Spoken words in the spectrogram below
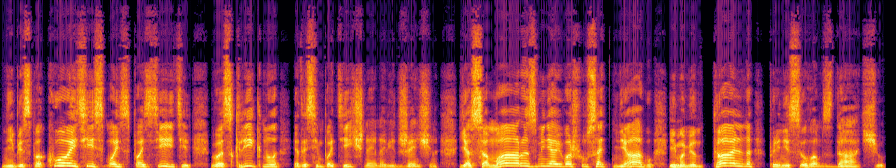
не беспокойтесь, мой спаситель!» — воскликнула эта симпатичная на вид женщина. «Я сама разменяю вашу сотнягу и моментально принесу вам сдачу».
